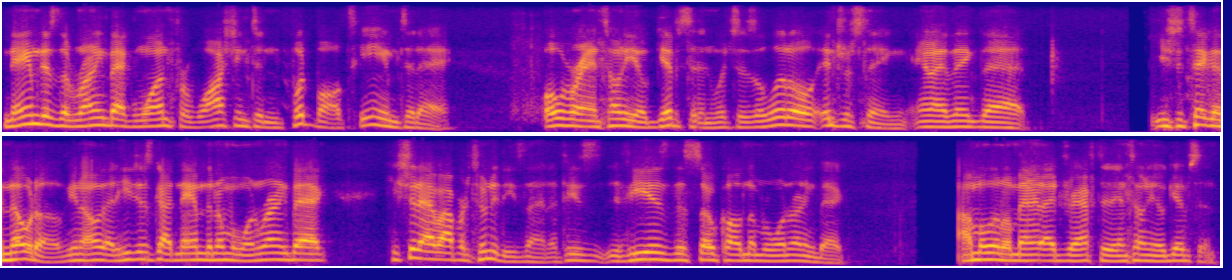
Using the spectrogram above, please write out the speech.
named as the running back one for Washington football team today over Antonio Gibson, which is a little interesting, and I think that you should take a note of. You know that he just got named the number one running back. He should have opportunities then if he's if he is the so-called number one running back. I'm a little mad I drafted Antonio Gibson.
